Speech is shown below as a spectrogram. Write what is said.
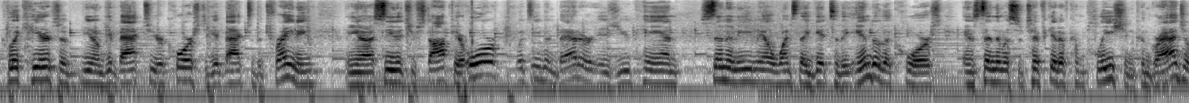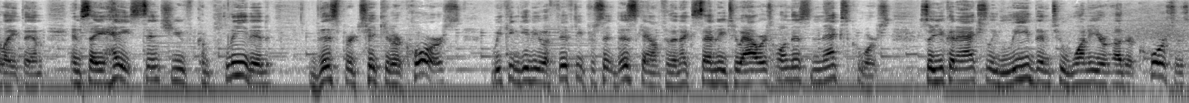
click here to you know get back to your course to get back to the training you know I see that you stopped here. Or what's even better is you can send an email once they get to the end of the course and send them a certificate of completion congratulate them and say hey since you've completed this particular course we can give you a 50% discount for the next 72 hours on this next course. So you can actually lead them to one of your other courses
